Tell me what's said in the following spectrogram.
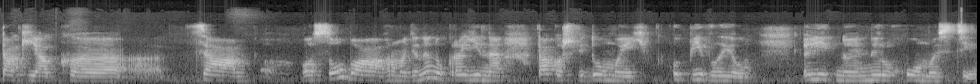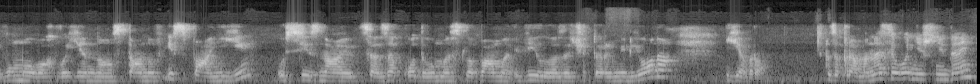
так як е, ця особа, громадянин України, також відомий купівлею елітної нерухомості в умовах воєнного стану в Іспанії. Усі знають це за кодовими словами вілла за 4 мільйона євро. Зокрема, на сьогоднішній день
